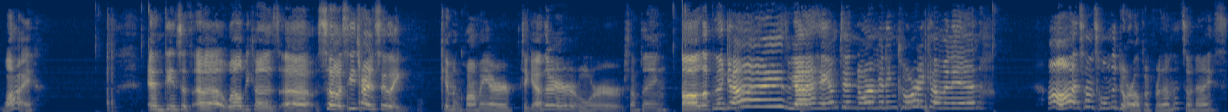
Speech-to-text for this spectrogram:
why? And Dean says, uh, well, because, uh, so is he trying to say like Kim and Kwame are together or something? Oh, look the guys! We got Hampton, Norman, and Corey coming in. Oh, and someone's holding the door open for them. That's so nice.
